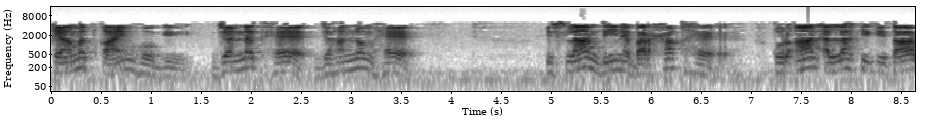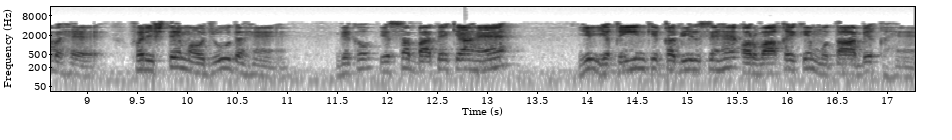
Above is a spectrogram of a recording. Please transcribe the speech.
قیامت قائم ہوگی، جنت ہے، جہنم ہے۔ اسلام دین برحق ہے۔ قرآن اللہ کی کتاب ہے، فرشتے موجود ہیں۔ دیکھو، یہ سب باتیں کیا ہیں؟ یہ یقین کی قبیل سے ہیں اور واقع کے مطابق ہیں۔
